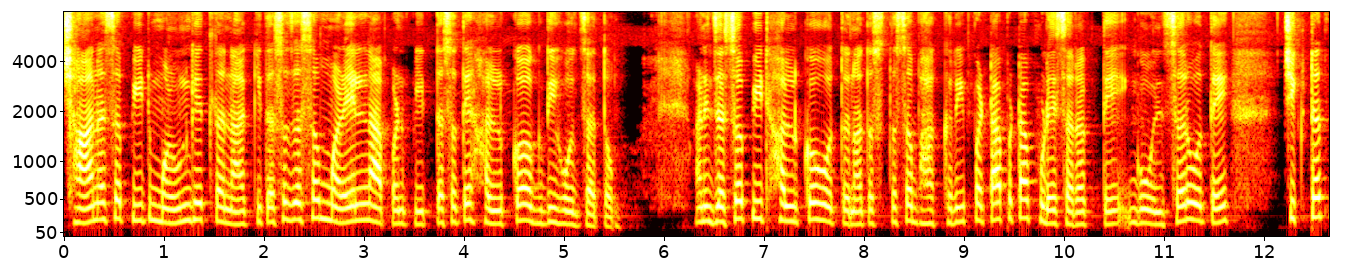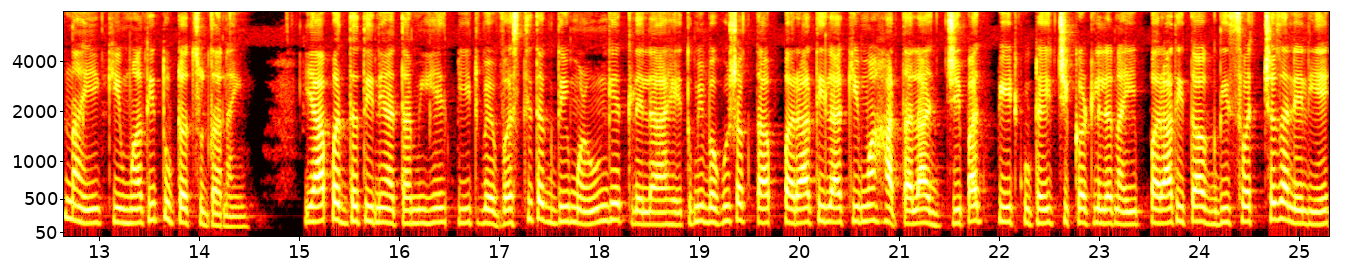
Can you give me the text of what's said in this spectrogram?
छान असं पीठ मळून घेतलं ना की तसं जसं मळेल ना आपण पीठ तसं ते हलकं अगदी होत जातं. आणि जसं पीठ हलकं होतं ना तसं तसं भाकरी पटापटा पुढे सरकते गोलसर होते. चिकटत नाही किंवा ती तुटतसुद्धा नाही. या पद्धतीने आता मी हे पीठ व्यवस्थित अगदी मळून घेतलेलं आहे. तुम्ही बघू शकता परातीला किंवा हाताला अजिबात पीठ कुठेही चिकटलेलं नाही. परात इथं अगदी स्वच्छ झालेली आहे.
